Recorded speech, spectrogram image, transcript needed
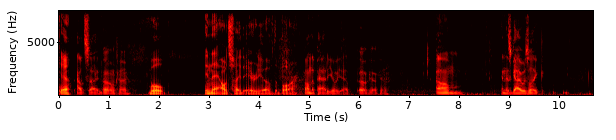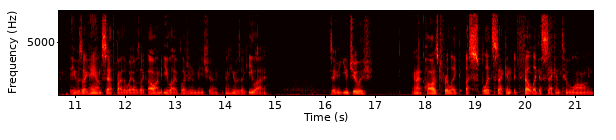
Yeah. outside. Oh, okay. Well, in the outside area of the bar. on the patio. Yeah. Okay, okay. Um, and this guy was like, he was like, "Hey, I'm Seth, by the way." I was like, "Oh, I'm Eli. Pleasure to meet you." And he was like, "Eli." He's like, "Are you Jewish?" And I paused for like a split second. It felt like a second too long.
